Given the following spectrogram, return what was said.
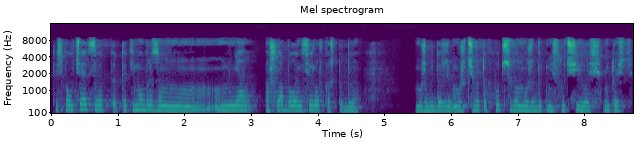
То есть, получается, вот таким образом у меня пошла балансировка, чтобы, может быть, даже, может, чего-то худшего, может быть, не случилось. Ну, то есть,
